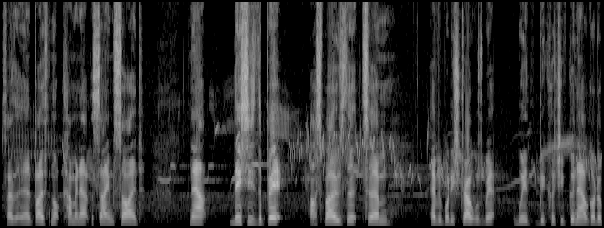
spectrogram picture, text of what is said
So that they're both not coming out the same side. Now, this is the bit, I suppose, that um, everybody struggles with, with because you've now got to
